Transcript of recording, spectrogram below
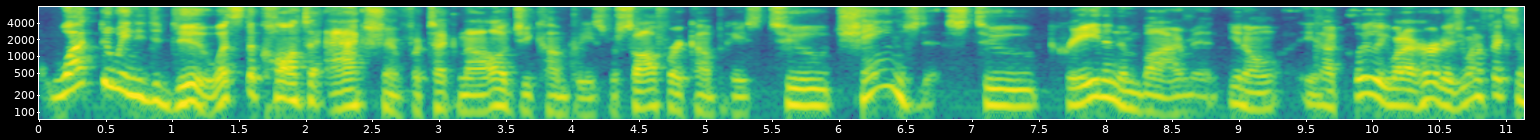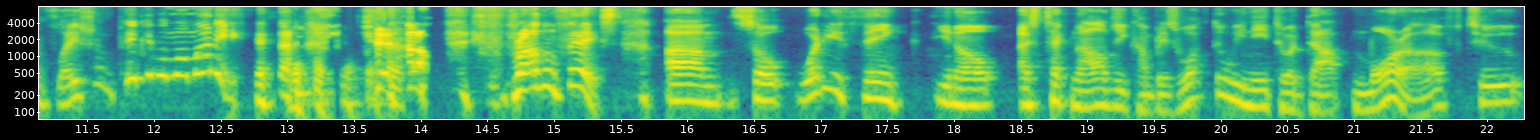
what do we need to do? What's the call to action for technology companies, for software companies to change this, to create an environment? You know, you know, clearly what I heard is you want to fix inflation, pay people more money. problem fixed. Um, so, what do you think? You know, as technology companies, what do we need to adopt more of to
